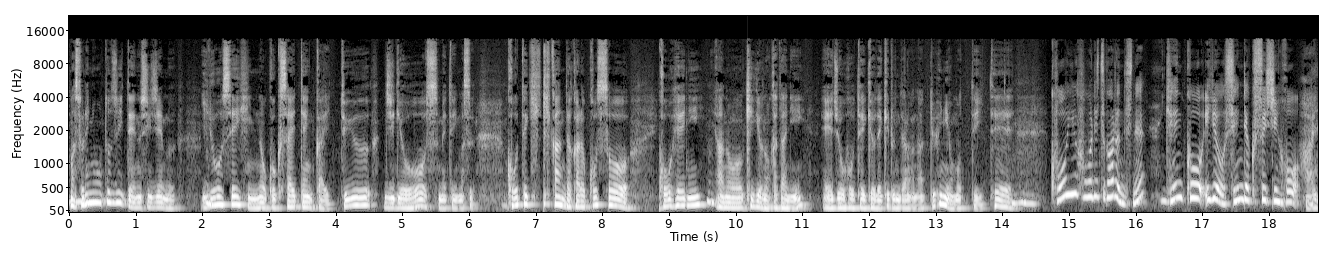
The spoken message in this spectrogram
まあ、それに基づいて NCGM、医療製品の国際展開という事業を進めています。公的機関だからこそ、公平に、あの、企業の方に、えー、情報を提供できるんだろうなというふうに思っていて、こういう法律があるんですね。健康医療戦略推進法。はい。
